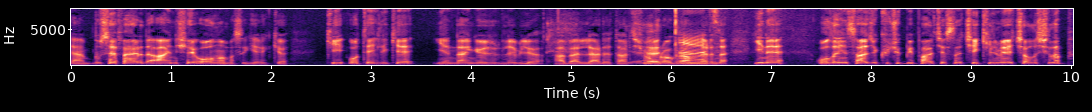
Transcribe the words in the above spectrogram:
Yani bu sefer de aynı şey olmaması gerekiyor ki o tehlike yeniden gözülebiliyor haberlerde tartışma Evet. programlarında. Yine olayın sadece küçük bir parçasına çekilmeye çalışılıp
